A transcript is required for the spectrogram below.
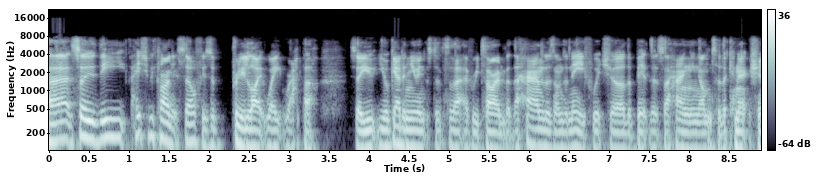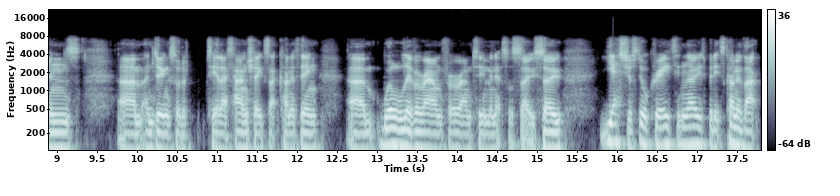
Uh, so the HTTP client itself is a pretty lightweight wrapper. So you, you'll get a new instance of that every time, but the handlers underneath, which are the bit that's hanging onto the connections um, and doing sort of TLS handshakes, that kind of thing, um, will live around for around two minutes or so. So yes, you're still creating those, but it's kind of that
